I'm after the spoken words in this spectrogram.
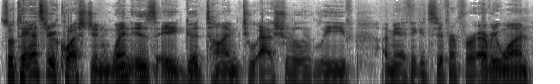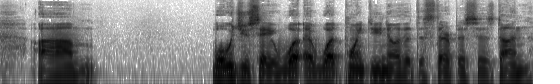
So, to answer your question, when is a good time to actually leave? I mean, I think it's different for everyone. Um, what would you say? What at what point do you know that this therapist is done?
